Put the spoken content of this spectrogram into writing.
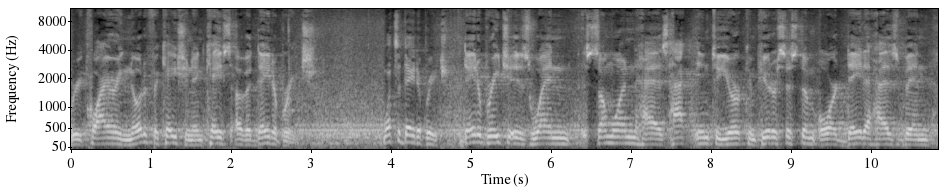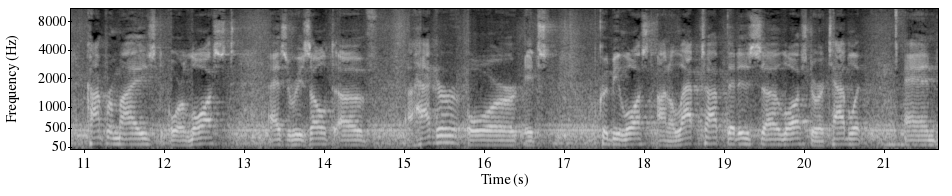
requiring notification in case of a data breach. What's a data breach? Data breach is when someone has hacked into your computer system or data has been compromised or lost as a result of a hacker or it could be lost on a laptop that is uh, lost or a tablet and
